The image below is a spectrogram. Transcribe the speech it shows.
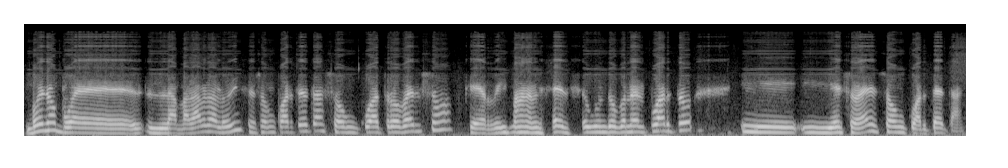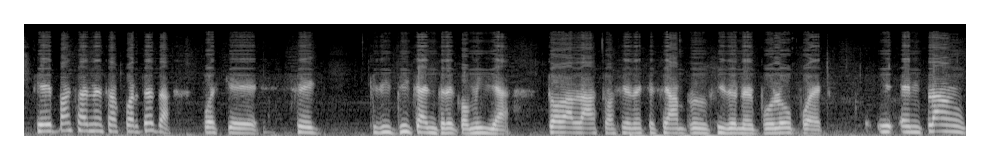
Bueno, pues la palabra lo dice, son cuartetas, son cuatro versos que riman el segundo con el cuarto y, y eso es, son cuartetas. ¿Qué pasa en esas cuartetas? Pues que se critica, entre comillas, todas las actuaciones que se han producido en el pueblo, pues en plan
